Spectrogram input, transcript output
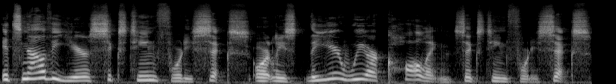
it's now the year 1646, or at least the year we are calling 1646.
